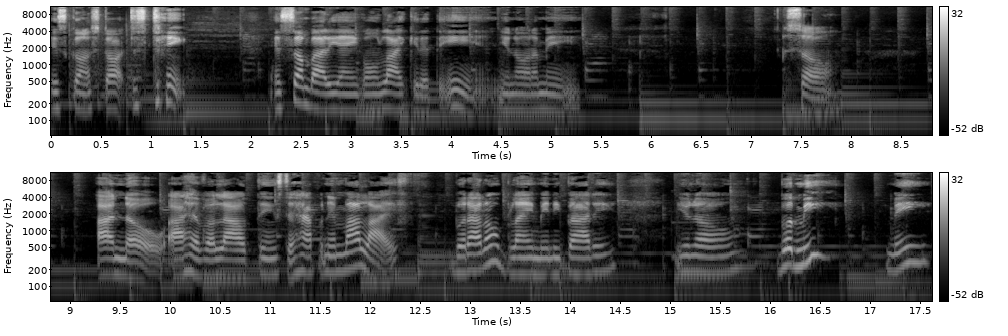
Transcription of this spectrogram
it's going to start to stink. And somebody ain't going to like it at the end. You know what I mean? So, I know I have allowed things to happen in my life, but I don't blame anybody, you know, but me. Me.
